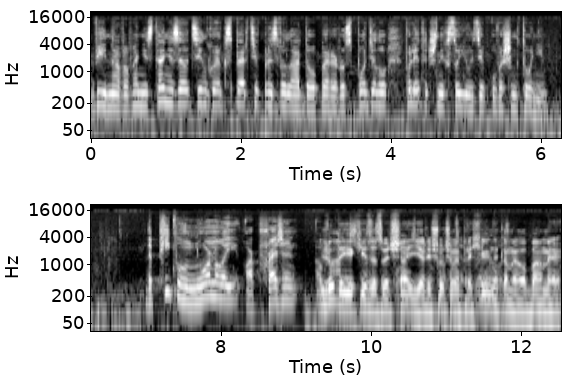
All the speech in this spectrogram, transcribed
Війна в Афганістані, за оцінкою експертів, призвела до перерозподілу політичних союзів у Вашингтоні. Люди, які зазвичай є рішучими прихильниками Обами,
